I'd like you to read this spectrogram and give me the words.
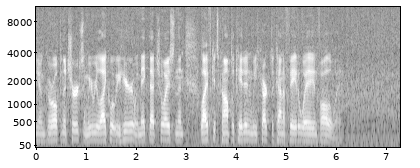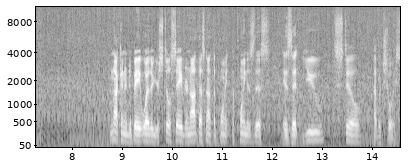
you know, grow up in the church and we really like what we hear, and we make that choice, and then life gets complicated and we start to kind of fade away and fall away. I'm not going to debate whether you're still saved or not. That's not the point. The point is this is that you still have a choice.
